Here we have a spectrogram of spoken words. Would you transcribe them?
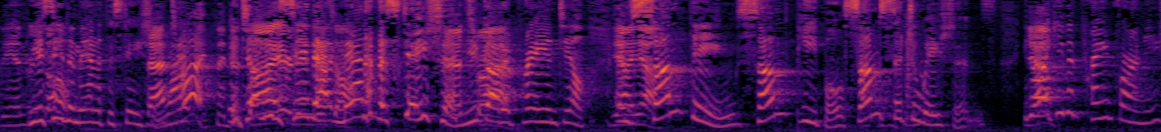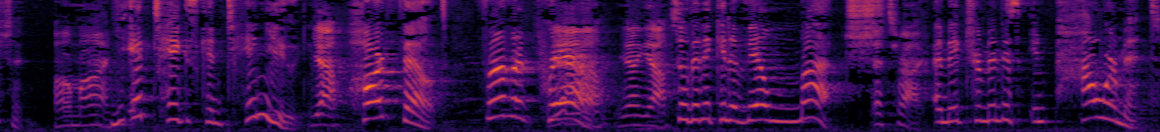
the end You see the manifestation, That's right? right, Until you see that result. manifestation, That's you've got to pray until. Yeah, and yeah. some things, some people, some mm-hmm. situations, you know, like even praying for our nation, Oh my. it takes continued, Yeah. heartfelt, fervent prayer. Yeah, yeah, yeah. So that it can avail much That's right. and make tremendous empowerment,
